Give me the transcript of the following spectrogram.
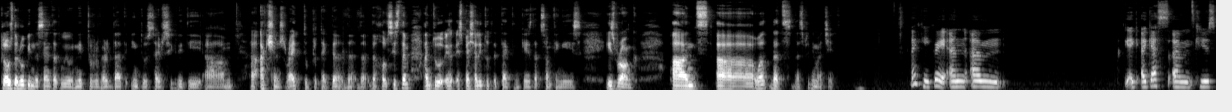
close the loop in the sense that we need to revert that into cybersecurity um, uh, actions, right, to protect the, the, the, the, whole system and to especially to detect in case that something is is wrong. And uh, well, that's that's pretty much it. Okay, great. And um, I, I guess um, can you just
